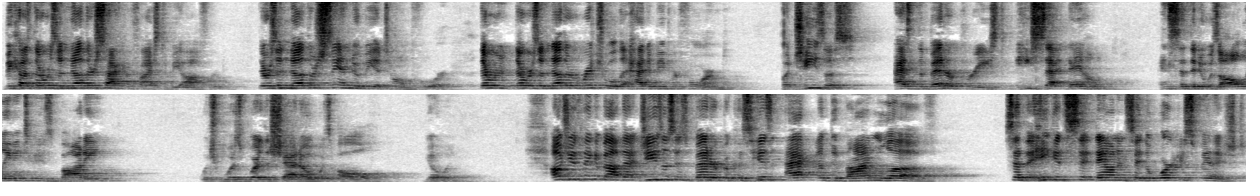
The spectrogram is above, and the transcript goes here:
because there was another sacrifice to be offered. There was another sin to be atoned for. There, were, there was another ritual that had to be performed. But jesus as the better priest he sat down and said that it was all leading to his body which was where the shadow was all going. I want you to think about that. Jesus is better because his act of divine love said that he could sit down and say the work is finished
